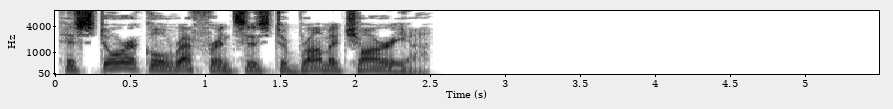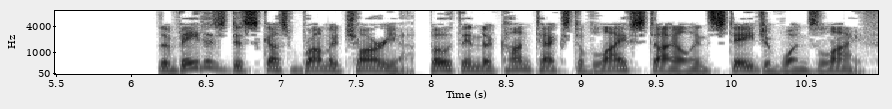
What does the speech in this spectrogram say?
Historical references to brahmacharya The Vedas discuss brahmacharya, both in the context of lifestyle and stage of one's life.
